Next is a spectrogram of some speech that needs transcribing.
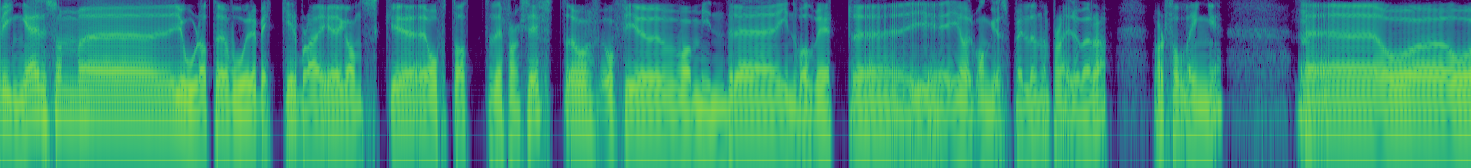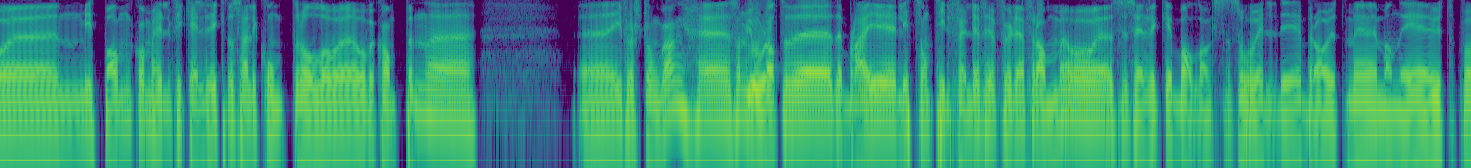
vinger som eh, gjorde at eh, våre backer blei ganske opptatt defensivt og, og var mindre involvert eh, i, i angrepsspillet enn de pleier å være. I hvert fall lenge. Eh, og, og midtbanen kom heller, fikk heller ikke noe særlig kontroll over, over kampen. Eh, i første omgang, eh, som gjorde at det, det blei litt sånn tilfeldig, føler jeg, framme. Og jeg syns heller ikke balansen så veldig bra ut med Mané ute på,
